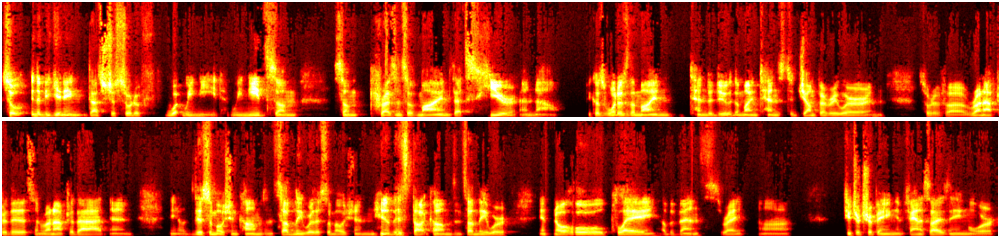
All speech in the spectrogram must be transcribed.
So in the beginning, that's just sort of what we need. We need some some presence of mind that's here and now. Because what does the mind tend to do. The mind tends to jump everywhere and sort of uh, run after this and run after that. And, you know, this emotion comes and suddenly we're this emotion, you know, this thought comes and suddenly we're in a whole play of events, right? Uh, future tripping and fantasizing or,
